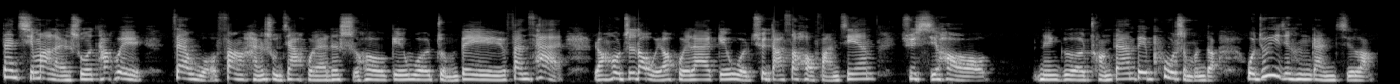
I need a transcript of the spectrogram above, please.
但起码来说，他会在我放寒暑假回来的时候给我准备饭菜，然后知道我要回来，给我去打扫好房间，去洗好那个床单被铺什么的，我就已经很感激了。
